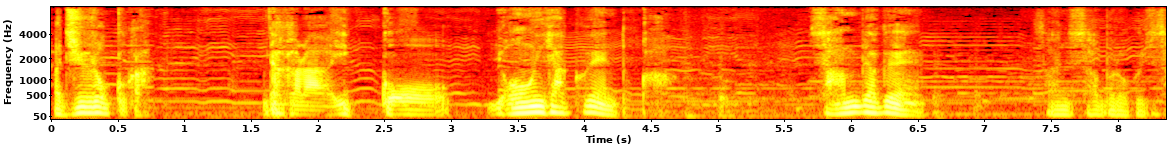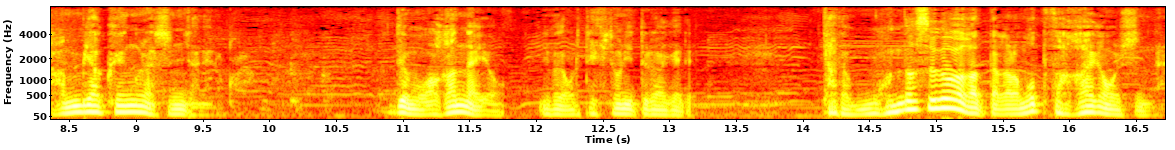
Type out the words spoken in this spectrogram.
あ、16個か。だから1個400円とか、300円、33、6、300円ぐらいすんじゃねえのかな。でもわかんないよ。今俺適当に言ってるだけで。ただ、ものすごい分かったからもっと高いかもしんない。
